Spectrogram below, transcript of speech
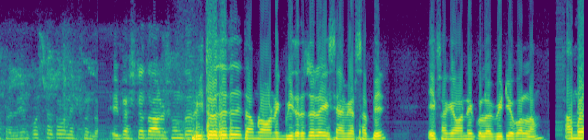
আপনার ল্যাম্পোস্টটা তো অনেক সুন্দর। এই পাশটা তো আরও সুন্দর। ভিতরে যেতে যেতে আমরা অনেক ভিতরে চলে গেছি আমি আর সাব্বির। এই ফাঁকে অনেকগুলো ভিডিও করলাম। আমরা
